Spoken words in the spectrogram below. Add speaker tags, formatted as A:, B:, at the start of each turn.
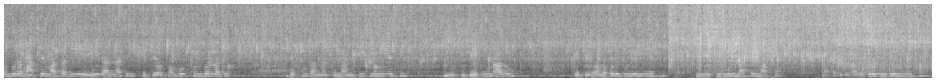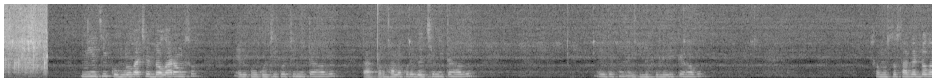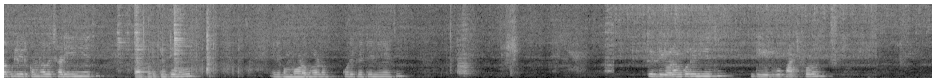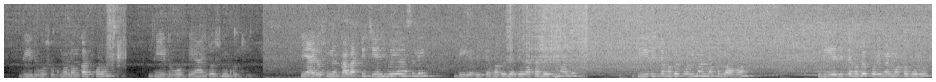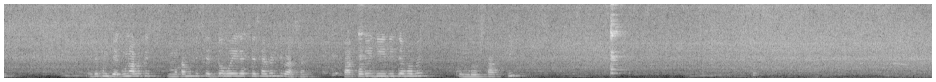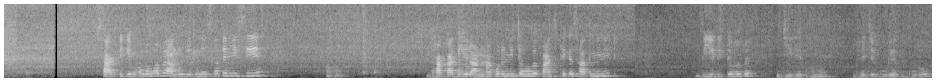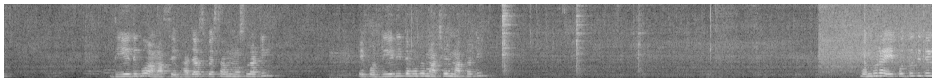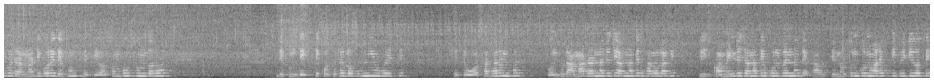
A: বন্ধুরা মাছের মাথা দিয়ে এই রান্নাটি খেতে অসম্ভব সুন্দর লাগে। দেখুন রান্নার জন্য আমি কী কী নিয়েছি। নিয়েছি বেগুন, আলু, কেটে ভালো করে ধুয়ে নিয়েছি। নিয়েছি রুই মাছের মাথা, মাথাটিকে ভালো করে ভেজে নিয়েছি। নিয়েছি কুমড়ো গাছের ডগার অংশ, এরকম কুচি কুচি নিতে হবে, তারপর ভালো করে বেছে নিতে হবে। এই দেখুন এইগুলো ফেলে দিতে হবে। সমস্ত শাকের ডগাগুলি এরকমভাবে ছাড়িয়ে নিয়েছি। তারপরে কেটে নেব। এরকম বড় বড় করে কেটে নিয়েছি। তেলটি গরম করে নিয়েছি। দিয়ে দেবো পাঁচ ফোড়ন। দিয়ে দেবো শুকনো লঙ্কার ফোড়ন। দিয়ে দেবো পেঁয়াজ, রসুন কুচি। পেঁয়াজ, রসুনের কালারটি চেঞ্জ হয়ে আসলেই দিয়ে দিতে হবে বেটে রাখা বেগুন আলু। দিয়ে দিতে হবে পরিমাণ মতো লবণ। দিয়ে দিতে হবে পরিমাণ মতো হলুদ। দেখুন, বেগুন আলুটি মোটামুটি সেদ্ধ হয়ে গেছে সেভেন্টি পারসেন্ট তারপরেই দিয়ে দিতে হবে কুমড়োর শাকটি। শাকটিকে ভালোভাবে আলু বেগুনের সাথে মিশিয়ে ঢাকা দিয়ে রান্না করে নিতে হবে পাঁচ থেকে সাত মিনিট। দিয়ে দিতে হবে জিরে ধনে, ভেজে গুঁড়ে, গুঁড়ো দিয়ে দেবো আমার সে ভাজা স্পেশাল মশলাটি। এরপর দিয়ে দিতে হবে মাছের মাথাটি। বন্ধুরা, এই পদ্ধতিতে একবার রান্নাটি করে দেখুন, খেতে অসম্ভব সুন্দর হয়। দেখুন, দেখতে কতটা লোভনীয় হয়েছে, খেতে অসাধারণ হয়। বন্ধুরা, আমার রান্না যদি আপনাদের ভালো লাগে প্লিজ কমেন্টে জানাতে ভুলবেন না। দেখা হচ্ছে নতুন কোনো আরেকটি ভিডিওতে।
